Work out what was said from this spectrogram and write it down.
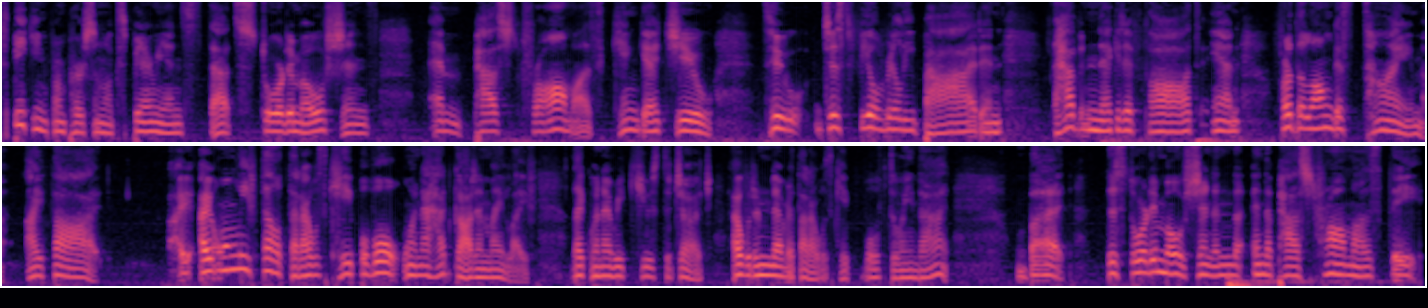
speaking from personal experience that stored emotions and past traumas can get you to just feel really bad and have negative thoughts and for the longest time I thought I, I only felt that I was capable when I had God in my life. Like when I recused the judge. I would have never thought I was capable of doing that. But the stored emotion and the, and the past traumas, they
